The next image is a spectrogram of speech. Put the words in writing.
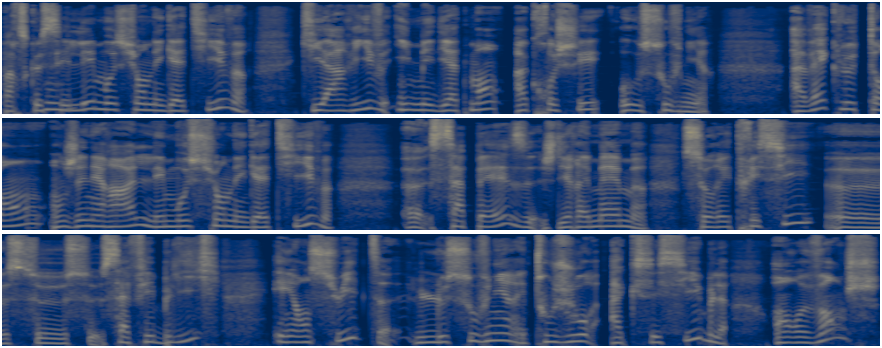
Parce que c'est l'émotion négative qui arrive immédiatement accrochée au souvenir. Avec le temps, en général, l'émotion négative euh, s'apaise, je dirais même se rétrécit, euh, s'affaiblit, et ensuite le souvenir est toujours accessible. En revanche,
